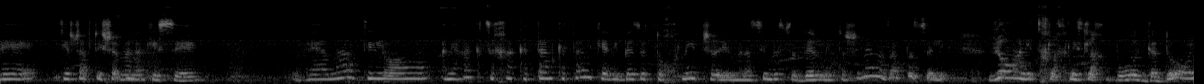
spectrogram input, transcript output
והתיישבתי שם על הכיסא, ואמרתי לו, אני רק צריכה קטן קטן, כי אני באיזה תוכנית שמנסים לסדר לי את השיניים, אז אל תעשה לי. לא, אני צריך להכניס לך בורג גדול,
